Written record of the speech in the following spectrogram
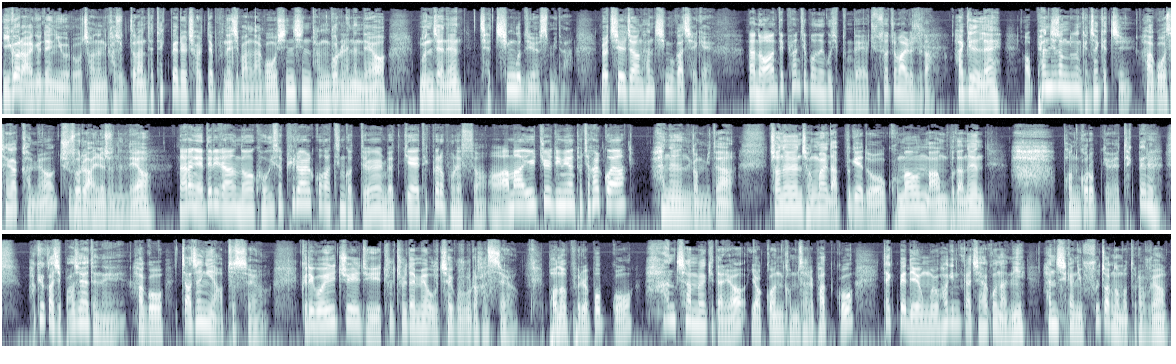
이걸 알게 된 이후로 저는 가족들한테 택배를 절대 보내지 말라고 신신당부를 했는데요. 문제는 제 친구들이었습니다. 며칠 전 한 친구가 제게 나 너한테 편지 보내고 싶은데 주소 좀 알려주라. 하길래 어, 편지 정도는 괜찮겠지 하고 생각하며 주소를 알려줬는데요. 나랑 애들이랑 너 거기서 필요할 것 같은 것들 몇 개 택배로 보냈어. 어, 아마 일주일 뒤면 도착할 거야. 하는 겁니다. 저는 정말 나쁘게도 고마운 마음보다는 아 번거롭게 왜 택배를 학교까지 빠져야 되네 하고 짜증이 앞섰어요. 그리고 일주일 뒤 툴툴대며 우체국으로 갔어요. 번호표를 뽑고 한참을 기다려 여권 검사를 받고 택배 내용물 확인까지 하고 나니 한 시간이 훌쩍 넘었더라고요.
